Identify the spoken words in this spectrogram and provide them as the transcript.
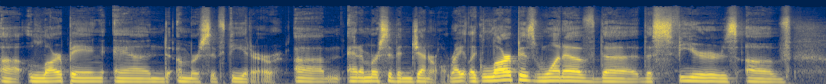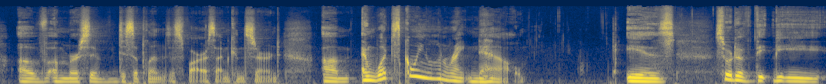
uh, LARPing and immersive theater um, and immersive in general, right? Like LARP is one of the, the spheres of of immersive disciplines as far as I'm concerned. Um, and what's going on right now is sort of the, the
